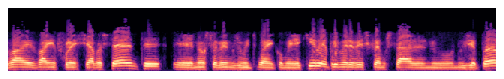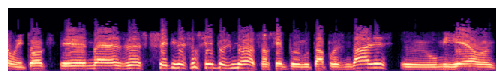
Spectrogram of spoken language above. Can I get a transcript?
vai, vai influenciar bastante, eh, não sabemos muito bem como é aquilo, é a primeira vez que vamos estar no, no Japão, em Tóquio, eh, mas as perspectivas são sempre as melhores, são sempre lutar pelas medalhas, eh, o Miguel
